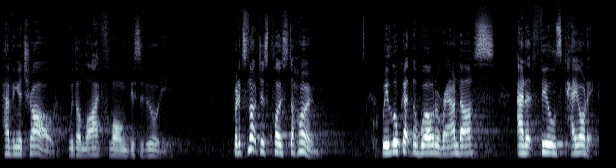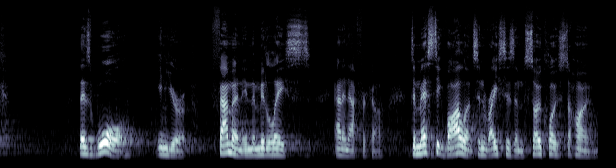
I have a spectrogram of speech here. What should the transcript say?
having a child with a lifelong disability. But it's not just close to home. We look at the world around us and it feels chaotic. There's war in Europe famine in the Middle East and in Africa, domestic violence and racism so close to home.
